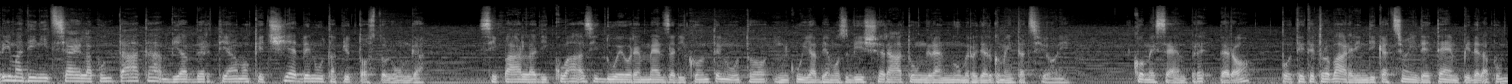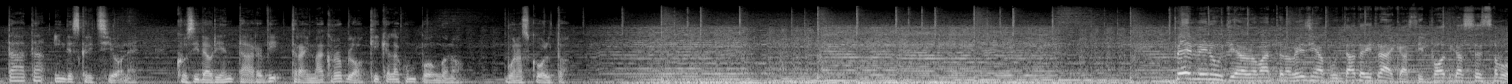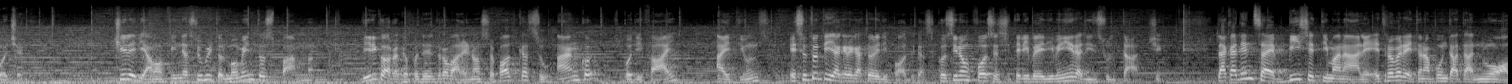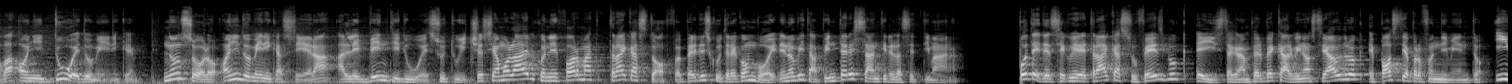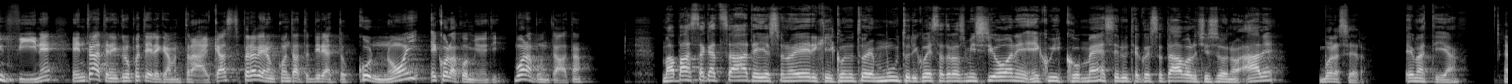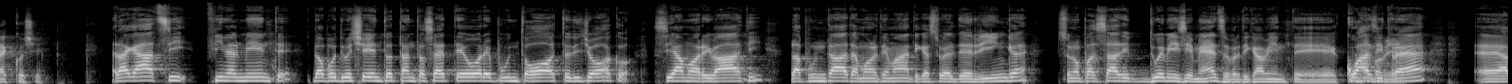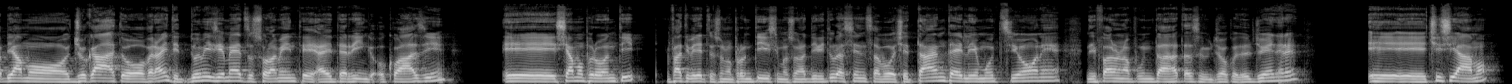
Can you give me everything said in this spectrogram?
prima di iniziare la puntata vi avvertiamo che ci è venuta piuttosto lunga. Si parla di quasi due ore e mezza di contenuto in cui abbiamo sviscerato un gran numero di argomentazioni. Come sempre, però, potete trovare le indicazioni dei tempi della puntata in descrizione, così da orientarvi tra i macro blocchi che la compongono. Buon ascolto! Benvenuti alla 99esima puntata di TriCast, il podcast senza voce. Ci leviamo fin da subito il momento spam. Vi ricordo che potete trovare il nostro podcast su Anchor, Spotify, iTunes e su tutti gli aggregatori di podcast, così non fosse siete liberi di venire ad insultarci. La cadenza è bisettimanale e troverete una puntata nuova ogni due domeniche. Non solo, ogni domenica sera alle 22 su Twitch siamo live con il format TriCast Off per discutere con voi le novità più interessanti della settimana. Potete seguire Tricast su Facebook e Instagram per beccarvi i nostri audiolog e post di approfondimento. Infine, entrate nel gruppo Telegram Tricast per avere un contatto diretto con noi e con la community. Buona puntata! Ma basta cazzate, io sono Eric, il conduttore muto di questa trasmissione e qui con me seduti a questo tavolo ci sono Ale. Buonasera. E Mattia. Eccoci. Ragazzi, finalmente, dopo 287 ore.8 di gioco, siamo arrivati. La puntata monotematica su Elden Ring. Sono passati due mesi e mezzo praticamente, quasi tre. Eh, abbiamo giocato veramente due mesi e mezzo solamente a Elden Ring o quasi. E siamo pronti. Infatti, vedete, sono prontissimo, sono addirittura senza voce. Tanta è l'emozione di fare una puntata su un gioco del genere. E ci siamo.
